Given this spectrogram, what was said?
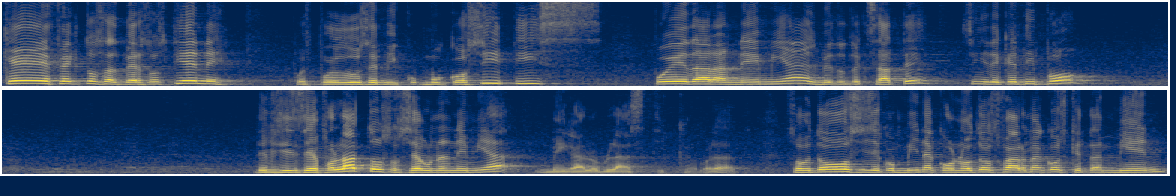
¿Qué efectos adversos tiene? Pues produce mucositis, puede dar anemia el metotrexate, ¿sí? ¿De qué tipo? Deficiencia de folatos, o sea, una anemia megaloblástica, ¿verdad? Sobre todo si se combina con otros fármacos que también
